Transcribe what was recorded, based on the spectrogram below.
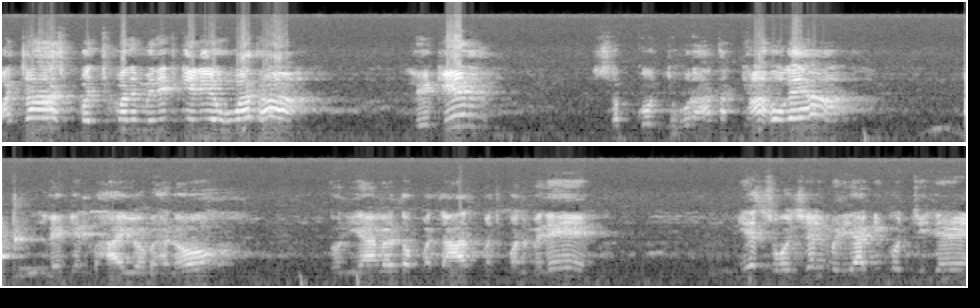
पचास पचपन मिनट के लिए हुआ था। लेकिन सबको हो रहा था क्या हो गया? लेकिन भाइयों बहनों, दुनिया में तो पचास पचपन मिनट ये सोशल मीडिया की कुछ चीज़ें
